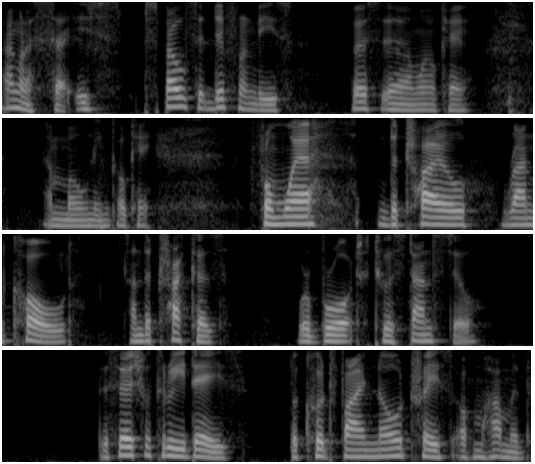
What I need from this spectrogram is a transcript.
I'm gonna say it spells it differently. First, um, okay, I'm moaning. Okay, from where the trail ran cold and the trackers were brought to a standstill, they searched for three days, but could find no trace of Muhammad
